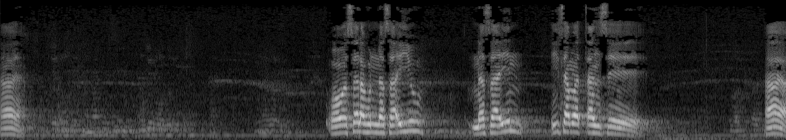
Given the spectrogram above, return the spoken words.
آية ووصله النسائي نسائين إسا متأنسي آية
